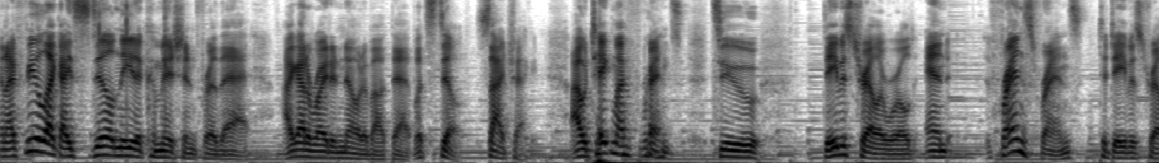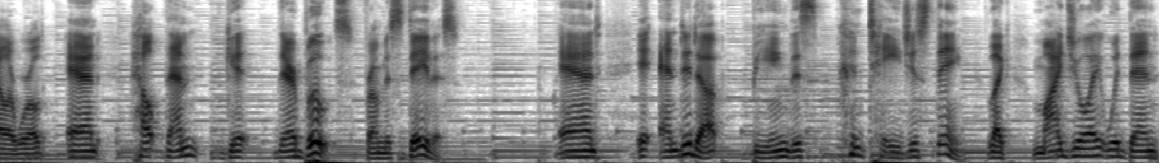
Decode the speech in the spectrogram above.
and I feel like I still need a commission for that. I gotta write a note about that, but still, sidetracking. I would take my friends to Davis Trailer World and friends' friends to Davis Trailer World and help them get their boots from Miss Davis. And it ended up being this contagious thing. Like my joy would then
